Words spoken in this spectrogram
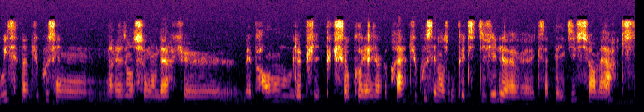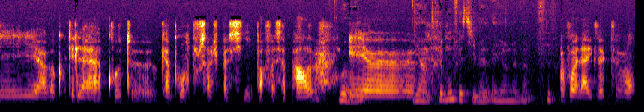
oui, c'est, du coup, c'est une résidence secondaire que mes parents depuis, depuis que je suis au collège à peu près. Du coup, c'est dans une petite ville qui s'appelle Dives-sur-Mer, qui est à côté de la côte Cabourg, tout ça. Je sais pas si parfois ça parle et euh, Il y a un très bon festival d'ailleurs là-bas. voilà, exactement.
